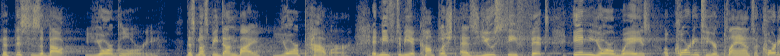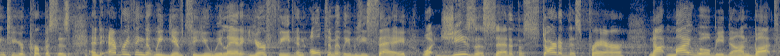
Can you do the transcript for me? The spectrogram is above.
that this is about your glory. This must be done by your power. It needs to be accomplished as you see fit in your ways, according to your plans, according to your purposes. And everything that we give to you, we lay it at your feet. And ultimately, we say what Jesus said at the start of this prayer Not my will be done, but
